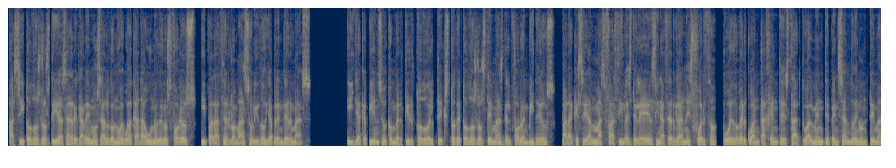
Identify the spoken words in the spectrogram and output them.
Así todos los días agregaremos algo nuevo a cada uno de los foros, y para hacerlo más sólido y aprender más. Y ya que pienso convertir todo el texto de todos los temas del foro en vídeos, para que sean más fáciles de leer sin hacer gran esfuerzo, puedo ver cuánta gente está actualmente pensando en un tema,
